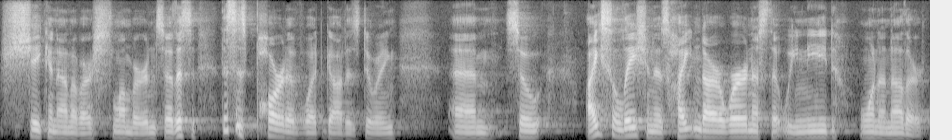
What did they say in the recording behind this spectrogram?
shaken out of our slumber. And so this, this is part of what God is doing. Um, so isolation has heightened our awareness that we need one another.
